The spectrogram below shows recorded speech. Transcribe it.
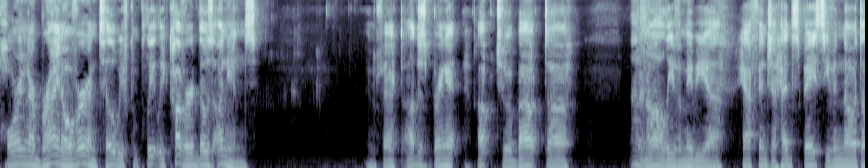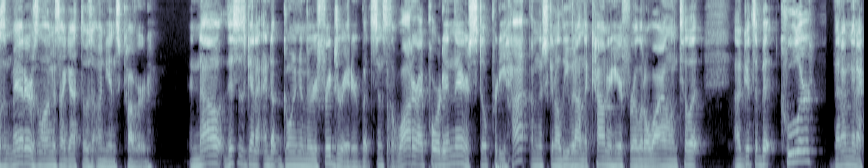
pouring our brine over until we've completely covered those onions. In fact, I'll just bring it up to about, uh, I don't know, I'll leave maybe a half inch of head space, even though it doesn't matter as long as I got those onions covered. And now this is going to end up going in the refrigerator, but since the water I poured in there is still pretty hot, I'm just going to leave it on the counter here for a little while until it uh, gets a bit cooler. Then I'm going to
